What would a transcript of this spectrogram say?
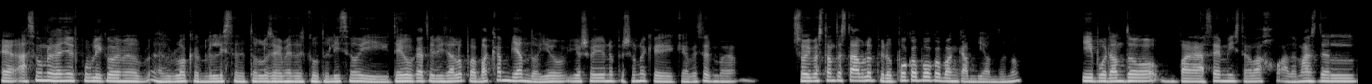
Eh, hace unos años publico en el, blog una lista de todas las herramientas que utilizo y tengo que utilizarlo, pues va cambiando. Yo, soy una persona que, a veces soy bastante estable, pero poco a poco van cambiando, ¿no? Y por tanto, para hacer mis trabajos, además del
